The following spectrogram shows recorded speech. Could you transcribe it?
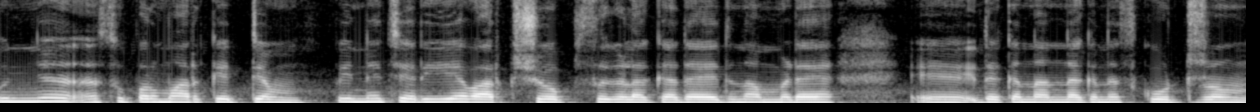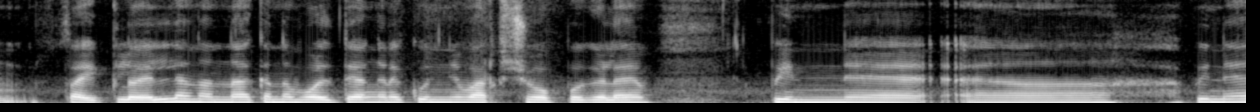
കുഞ്ഞ് സൂപ്പർ മാർക്കറ്റും പിന്നെ ചെറിയ വർക്ക്ഷോപ്സുകളൊക്കെ അതായത് നമ്മുടെ ഇതൊക്കെ നന്നാക്കുന്ന സ്കൂട്ടറും സൈക്കിളും എല്ലാം നന്നാക്കുന്ന പോലത്തെ അങ്ങനെ കുഞ്ഞ് വർക്ക്ഷോപ്പുകൾ പിന്നെ പിന്നെ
